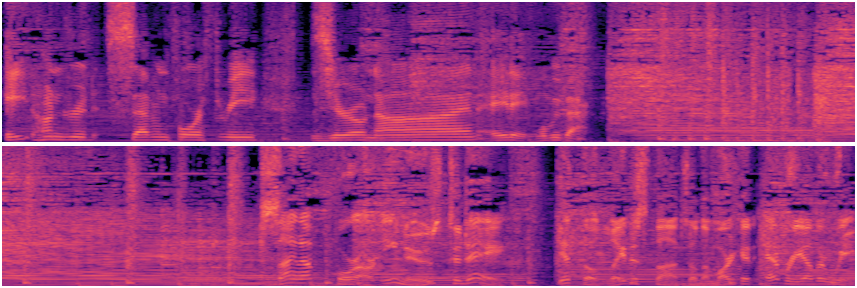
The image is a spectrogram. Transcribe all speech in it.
800 743 0988. We'll be back. Sign up for our e news today. Get the latest thoughts on the market every other week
